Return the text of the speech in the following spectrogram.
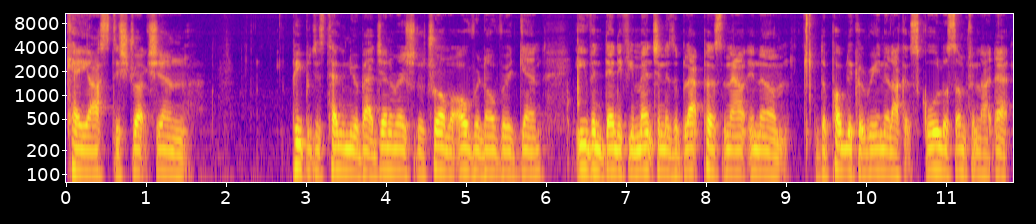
chaos, destruction, people just telling you about generational trauma over and over again, even then, if you mention there's a black person out in um the public arena, like at school or something like that,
